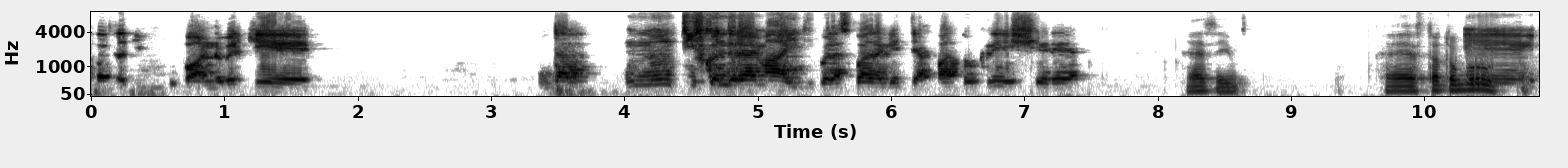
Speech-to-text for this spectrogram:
cosa di Buffon perché da- non ti sconderai mai di quella squadra che ti ha fatto crescere Eh sì, è stato brutto. e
